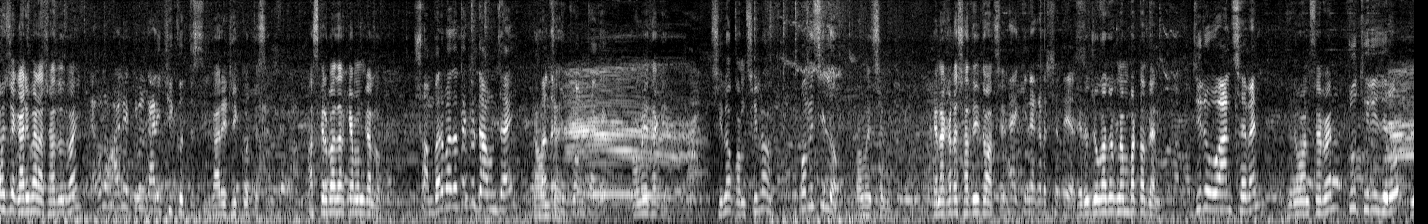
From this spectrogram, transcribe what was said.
হয়েছে গাড়ি ভাড়া সাদত ভাই? এখনও হয় না একটু গাড়ি ঠিক করতেছি। গাড়ি ঠিক করতেছে। আজকের বাজার কেমন গেল? সোমবার বাজারটা একটু ডাউন যায় বাজার যায়। কম থাকে। কমে থাকে? ছিল কম ছিল? কমে ছিল কমে ছিল। কেনাকাটার সাথেই তো আছে। হ্যাঁ কেনাকাটার সাথে আছে। একটু যোগাযোগ নাম্বারটা দেন। Zero one seven zero one seven two three zero two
